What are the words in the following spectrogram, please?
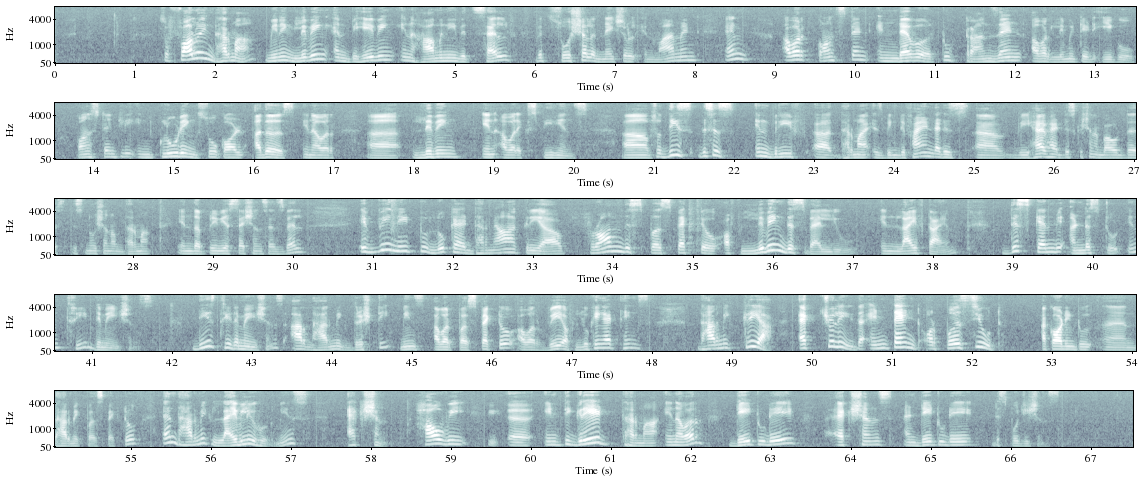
So, following dharma meaning living and behaving in harmony with self, with social and natural environment and our constant endeavor to transcend our limited ego, constantly including so called others in our uh, living in our experience. Uh, so, these this is in brief uh, dharma is being defined that is uh, we have had discussion about this, this notion of dharma in the previous sessions as well. If we need to look at dharma kriya from this perspective of living this value in lifetime, this can be understood in three dimensions. These three dimensions are dharmic drishti means our perspective, our way of looking at things, dharmic kriya actually the intent or pursuit according to uh, dharmic perspective and dharmic livelihood means action, how we uh, integrate dharma in our day to day actions and day to day dispositions.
